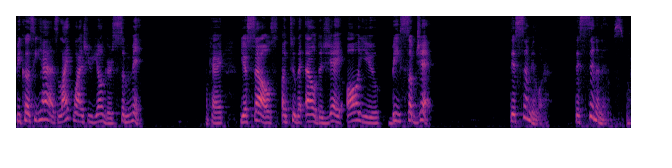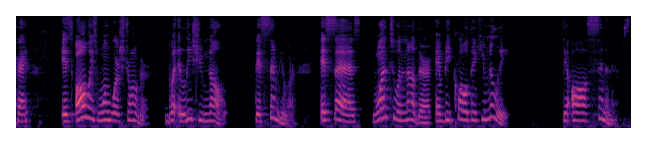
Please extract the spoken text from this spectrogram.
Because he has likewise you younger submit. Okay? Yourselves unto the elders yea all you be subject. They're similar. They're synonyms. Okay? It's always one word stronger but at least you know they're similar it says one to another and be clothed in humility they're all synonyms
